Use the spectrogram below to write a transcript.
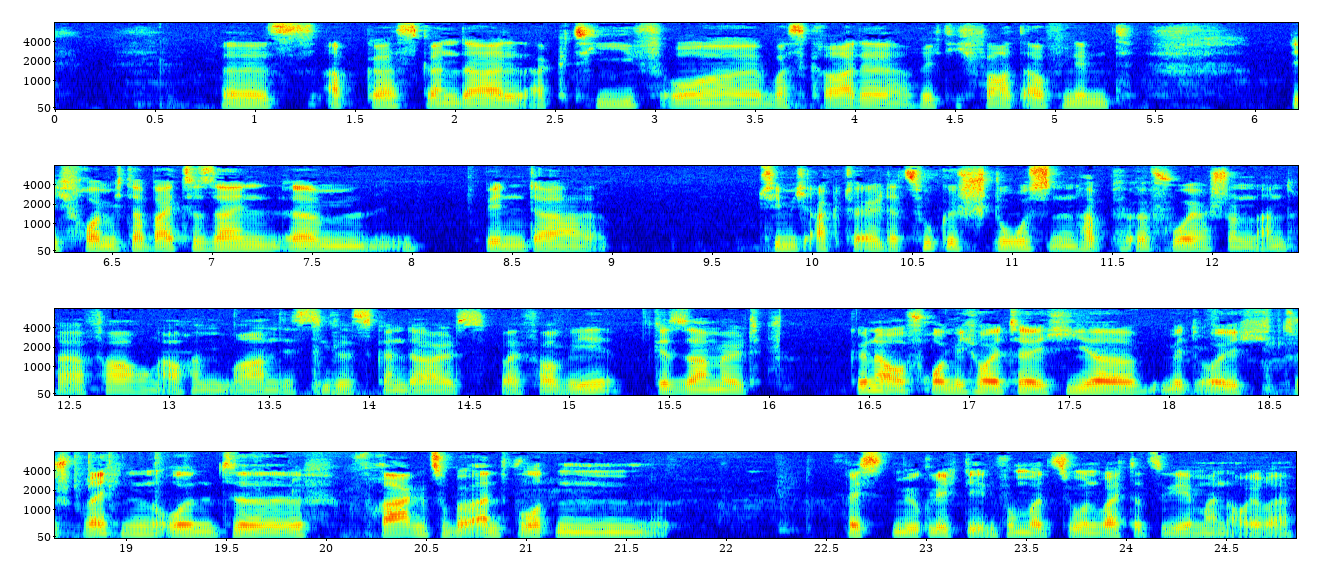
äh, Abgasskandal aktiv, äh, was gerade richtig Fahrt aufnimmt. Ich freue mich dabei zu sein. Ähm, bin da ziemlich aktuell dazugestoßen, habe äh, vorher schon andere Erfahrungen auch im Rahmen des Dieselskandals bei VW gesammelt genau, freue mich heute hier mit euch zu sprechen und äh, Fragen zu beantworten, bestmöglich die Informationen weiterzugeben an eure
